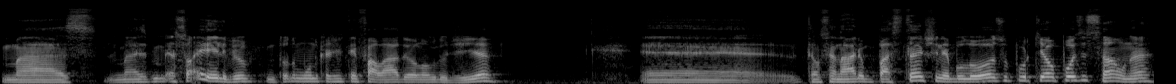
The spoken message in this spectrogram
Mas, mas é só ele, viu? Com todo mundo que a gente tem falado ao longo do dia. É, tem um cenário bastante nebuloso porque a oposição, né?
